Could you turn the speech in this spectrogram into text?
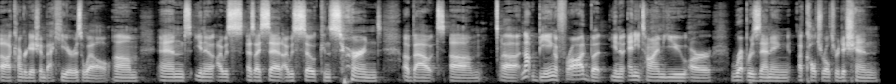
uh, congregation back here as well. Um, and you know, I was, as I said, I was so concerned about. Um, uh, not being a fraud, but you know, anytime you are representing a cultural tradition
